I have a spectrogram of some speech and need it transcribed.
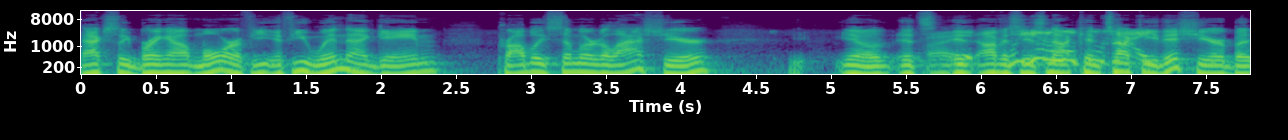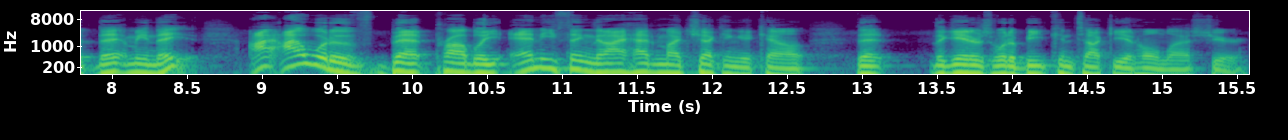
actually bring out more. If you if you win that game, probably similar to last year. You know, it's Right. it, obviously We it's not Kentucky hype. this year, but they. I mean they. I, I would have bet probably anything that I had in my checking account that the Gators would have beat Kentucky at home last year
